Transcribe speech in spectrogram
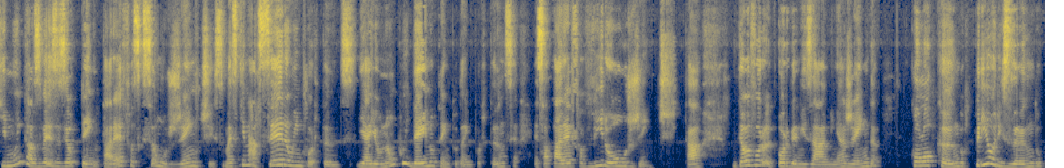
que muitas vezes eu tenho tarefas que são urgentes, mas que nasceram importantes. E aí eu não cuidei no tempo da importância, essa tarefa virou urgente, tá? Então eu vou organizar a minha agenda colocando, priorizando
